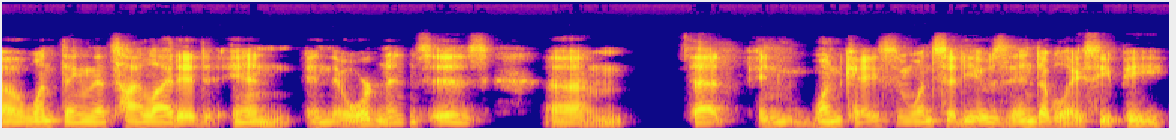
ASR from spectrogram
Uh, one thing that's highlighted in in the ordinance is um, that in one case, in one city, it was the NAACP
